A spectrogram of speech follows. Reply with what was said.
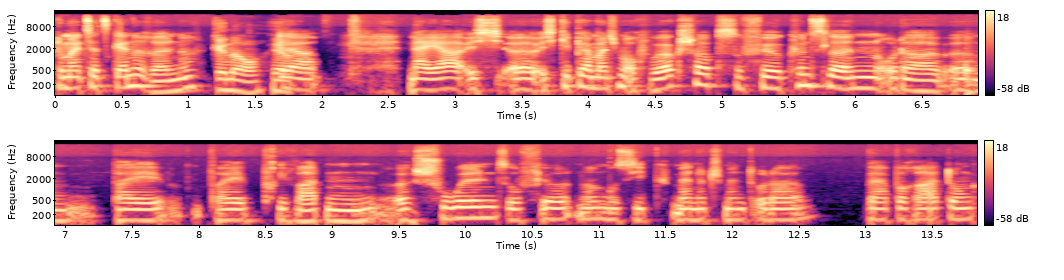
Du meinst jetzt generell, ne? Genau, ja. ja. Naja, ich, äh, ich gebe ja manchmal auch Workshops so für KünstlerInnen oder ähm, bei, bei privaten äh, Schulen, so für ne, Musikmanagement oder Softwareberatung.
